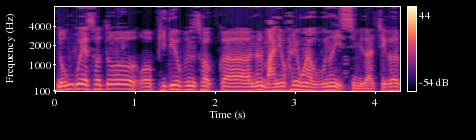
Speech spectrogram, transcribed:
농구에서도 어, 비디오 분석관을 많이 활용하고는 있습니다. 지금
